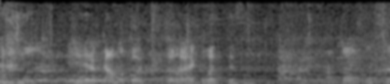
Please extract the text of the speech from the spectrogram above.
아니 이대로 까먹고 돌아갈 것 같아서. 안 까먹었어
